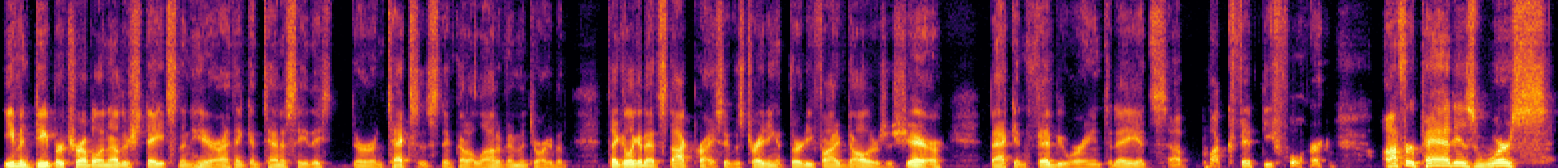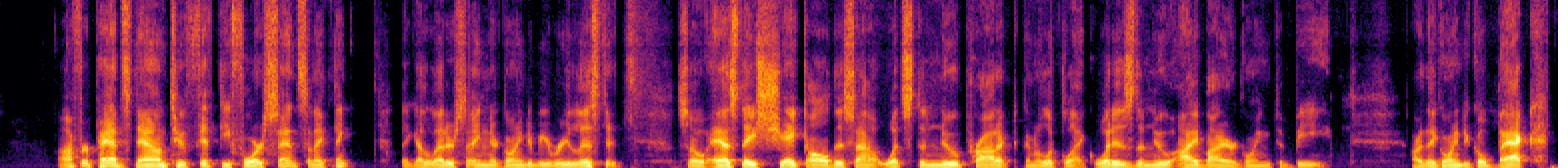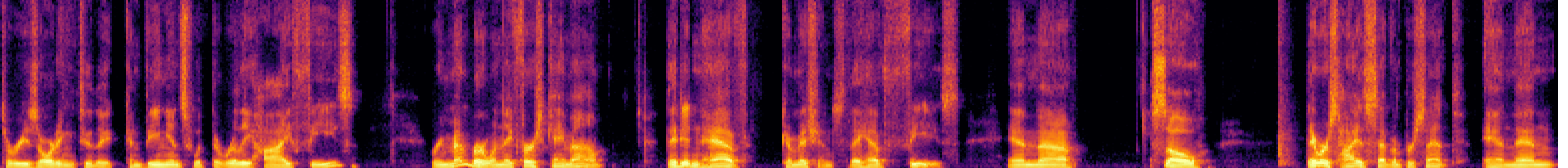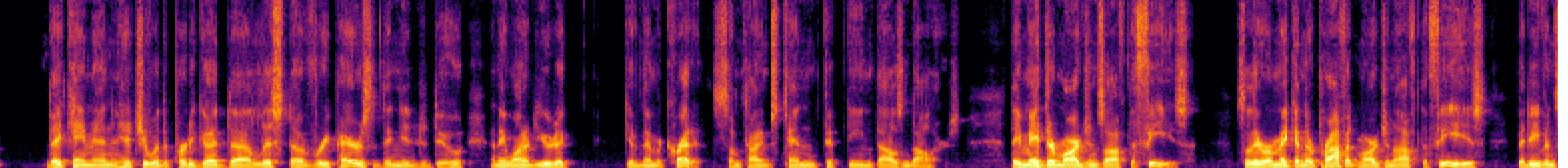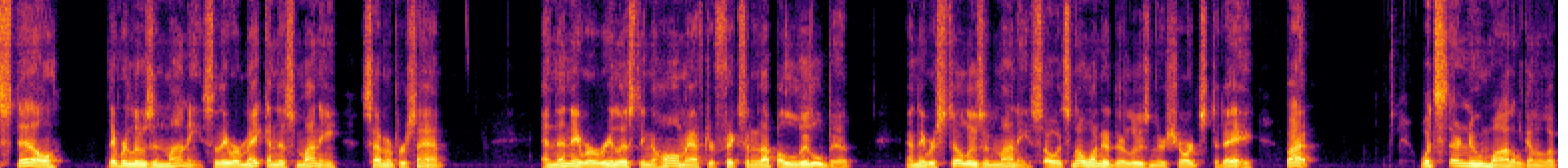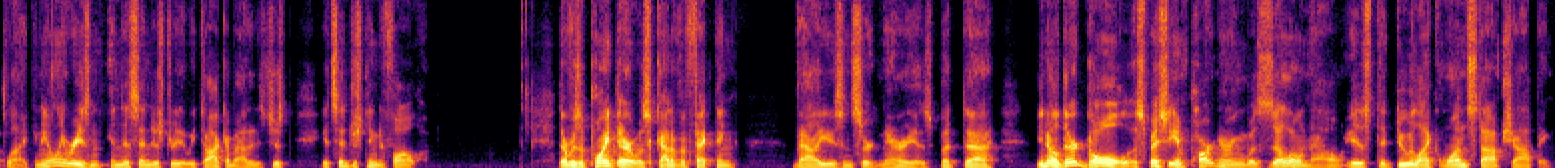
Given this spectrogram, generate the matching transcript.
even deeper trouble in other states than here. I think in Tennessee, they or in Texas, they've got a lot of inventory. But take a look at that stock price. It was trading at $35 a share back in February, and today it's a buck 54. OfferPad is worse. OfferPad's down to 54 cents, and I think they got a letter saying they're going to be relisted. So as they shake all this out, what's the new product going to look like? What is the new iBuyer going to be? Are they going to go back to resorting to the convenience with the really high fees? Remember when they first came out, they didn't have commissions, they have fees. And uh, so they were as high as 7%. And then they came in and hit you with a pretty good uh, list of repairs that they needed to do. And they wanted you to give them a credit, sometimes ten, fifteen thousand dollars. They made their margins off the fees. So they were making their profit margin off the fees, but even still, they were losing money. So they were making this money, 7%. And then they were relisting the home after fixing it up a little bit, and they were still losing money. So it's no wonder they're losing their shorts today. But what's their new model going to look like? And the only reason in this industry that we talk about it is just it's interesting to follow. There was a point there it was kind of affecting values in certain areas, but uh, you know, their goal, especially in partnering with Zillow now, is to do like one stop shopping.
